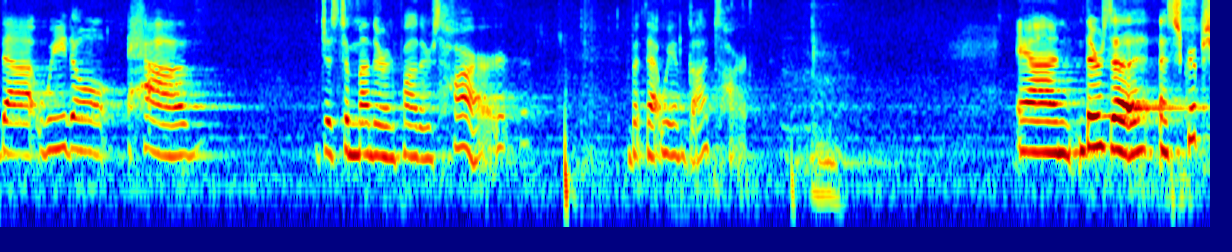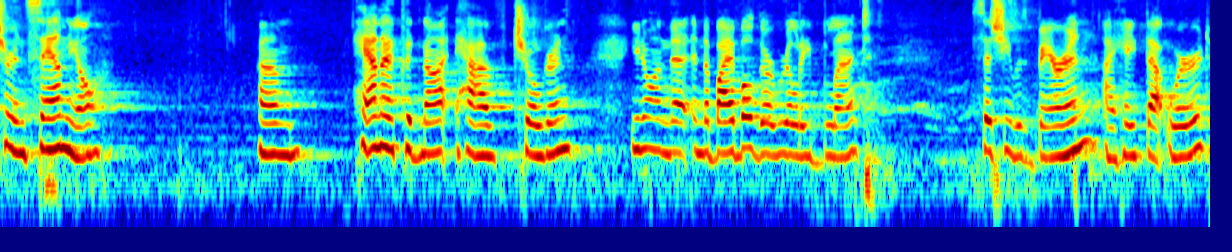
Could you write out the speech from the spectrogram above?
that we don't have just a mother and father's heart, but that we have God's heart. And there's a, a scripture in Samuel. Um, Hannah could not have children. You know, in the, in the Bible, they're really blunt. It says she was barren. I hate that word.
